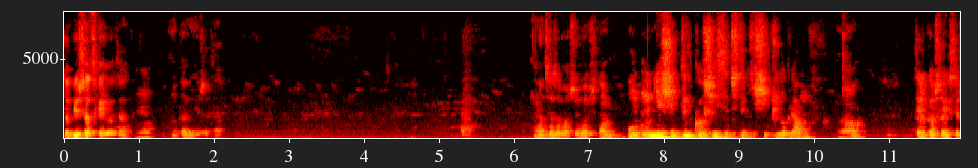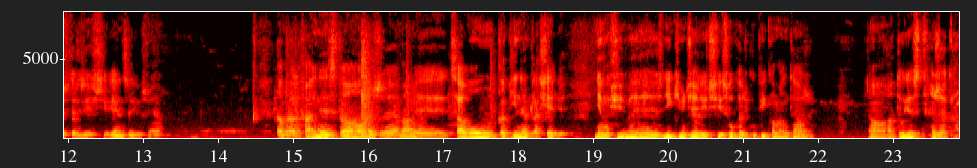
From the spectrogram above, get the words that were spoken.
Do Bieszczadzkiego, tak? No. No pewnie, że tak. No co zobaczyłeś tam? U, u mnie się tylko 640 kg. No, tylko 640, więcej już nie. Dobra, ale fajne jest to, że mamy całą kabinę dla siebie. Nie musimy z nikim dzielić i słuchać głupich komentarzy. O, a tu jest rzeka.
